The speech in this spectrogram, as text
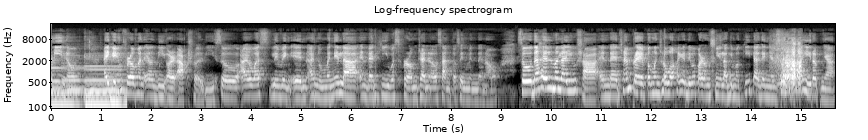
me, no, I came from an LDR actually. So, I was living in ano, Manila and then he was from General Santos in Mindanao. So, dahil malayo siya, and then, syempre, pag magjowa kayo, di ba, parang gusto niyo lagi magkita, ganyan. So, napakahirap niya.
